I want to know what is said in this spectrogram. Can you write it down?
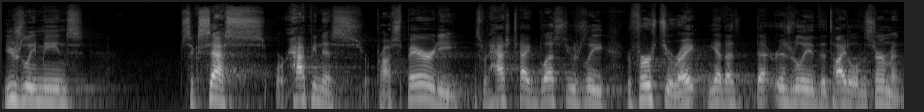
usually means success or happiness or prosperity. That's what hashtag blessed usually refers to, right? Yeah, that, that is really the title of the sermon.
